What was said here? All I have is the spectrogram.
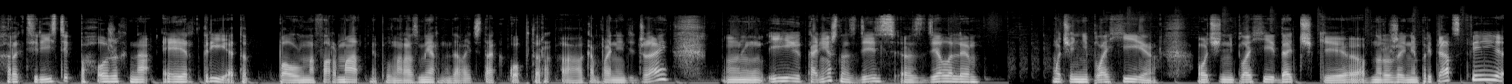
характеристик, похожих на Air 3. Это полноформатный, полноразмерный, давайте так, коптер а, компании DJI. И, конечно, здесь сделали очень неплохие, очень неплохие датчики обнаружения препятствий,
